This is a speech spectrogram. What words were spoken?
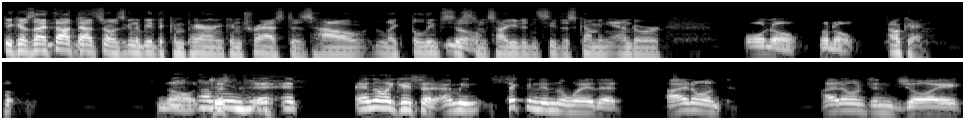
because I thought that's what was going to be the compare and contrast is how like belief systems, no. how you didn't see this coming and or. Oh no, no, no. Okay. No, I just mean, and, and like I said, I mean, sickened in the way that I don't, I don't enjoy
